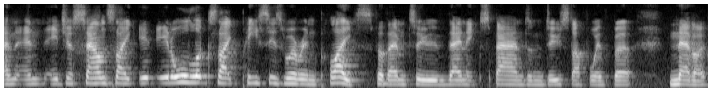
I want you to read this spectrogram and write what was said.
and and it just sounds like it, it all looks like pieces were in place for them to then expand and do stuff with, but never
